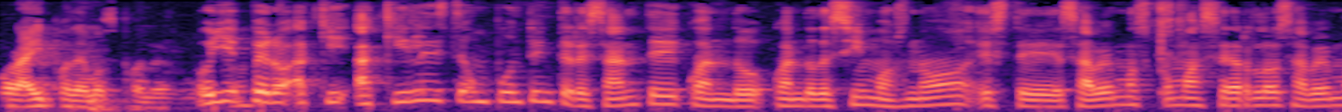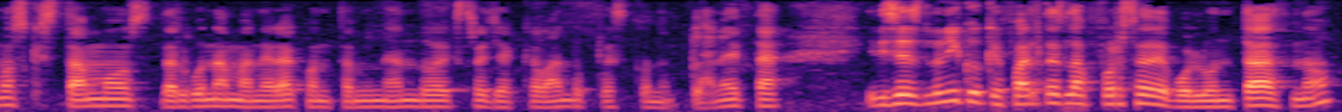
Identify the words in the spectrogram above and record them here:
por ahí podemos ponerlo. Oye, pero aquí, aquí le diste un punto interesante cuando, cuando decimos, ¿no? Este, sabemos cómo hacerlo, sabemos que estamos de alguna manera contaminando extra y acabando pues con el planeta. Y dices, lo único que falta es la fuerza de voluntad, ¿no?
